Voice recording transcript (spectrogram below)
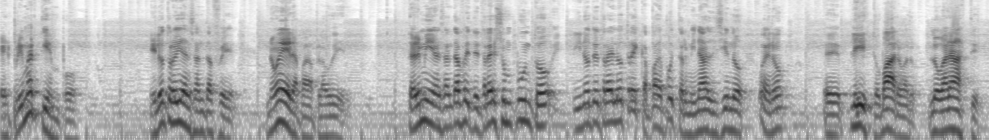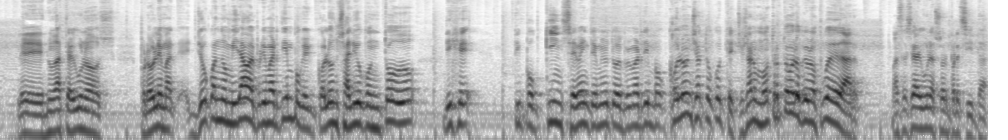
El primer tiempo, el otro día en Santa Fe, no era para aplaudir. Termina en Santa Fe, te traes un punto y no te traes los tres, capaz después terminás diciendo, bueno, eh, listo, bárbaro, lo ganaste, le desnudaste algunos problemas. Yo cuando miraba el primer tiempo que Colón salió con todo, dije, tipo 15, 20 minutos del primer tiempo, Colón ya tocó techo, ya nos mostró todo lo que nos puede dar, más allá de alguna sorpresita.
